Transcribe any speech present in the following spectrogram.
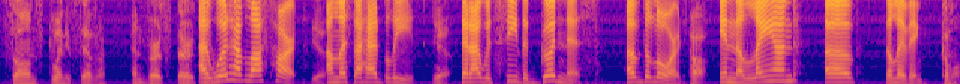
Psalms 27 and verse 13. I would have lost heart Yeah. unless I had believed Yeah. that I would see the goodness of the Lord Ha. in the land of the living. Come on.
